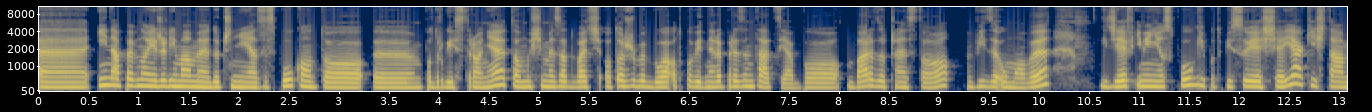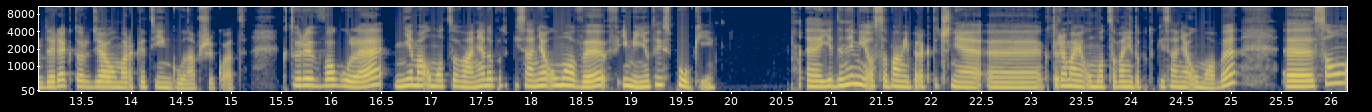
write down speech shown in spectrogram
E, I na pewno, jeżeli mamy do czynienia ze spółką, to po drugiej stronie, to musimy zadbać o to, żeby była odpowiednia reprezentacja, bo bardzo często widzę umowy, gdzie w imieniu spółki podpisuje się jakiś tam dyrektor działu marketingu, na przykład, który w ogóle nie ma umocowania do podpisania umowy w imieniu tej spółki. E, jedynymi osobami praktycznie, e, które mają umocowanie do podpisania umowy, e, są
